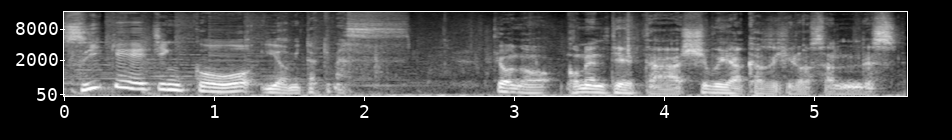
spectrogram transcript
推計人口を読み解きます。今日のコメンテーター渋谷和弘さんです。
